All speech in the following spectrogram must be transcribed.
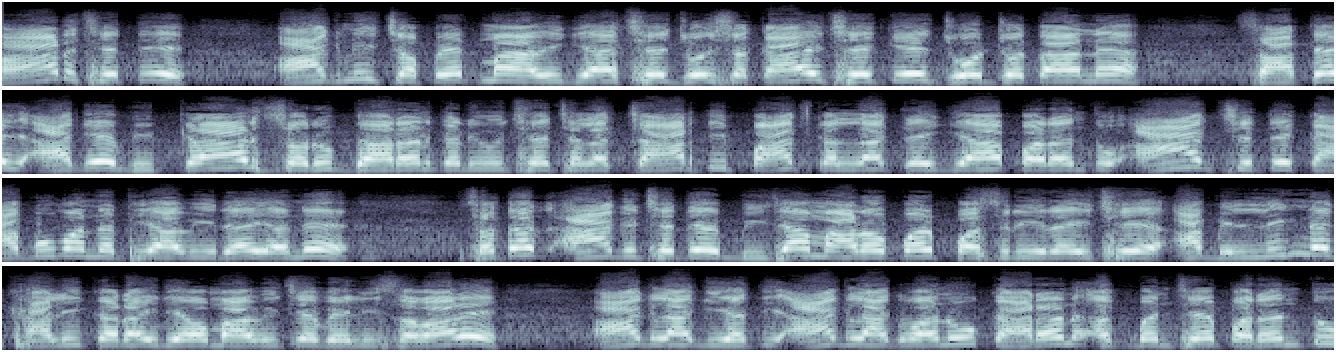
માળ છે તે આગની ચપેટમાં આવી ગયા છે. જોઈ શકાય છે કે જોત જોતાને સાથે જ આગે વિકરાળ સ્વરૂપ ધારણ કર્યું છે. છેલ્લા ચારથી પાંચ કલાક થઈ ગયા, પરંતુ આગ છે તે કાબૂમાં નથી આવી રહી અને સતત આગ છે તે બીજા માળો પર પસરી રહી છે. આ બિલ્ડિંગને ખાલી કરાવી દેવામાં આવી છે. વહેલી સવારે આગ લાગી હતી. આગ લાગવાનું કારણ અકબંધ છે, પરંતુ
